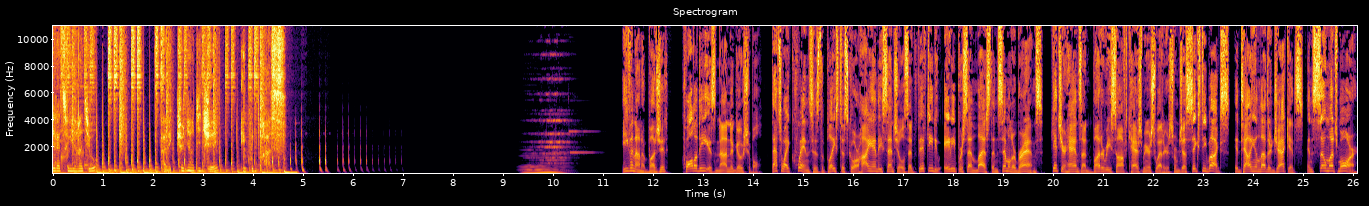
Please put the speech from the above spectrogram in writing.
Écoutez la Tsugi Radio avec Pioneer DJ et Woodbrass. Even on a budget, quality is non-negotiable. That's why Quince is the place to score high-end essentials at 50 to 80% less than similar brands. Get your hands on buttery soft cashmere sweaters from just 60 bucks, Italian leather jackets, and so much more.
